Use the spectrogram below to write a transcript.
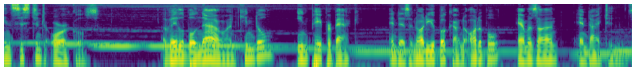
Insistent Oracles. Available now on Kindle, in paperback, and as an audiobook on Audible, Amazon, and iTunes.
